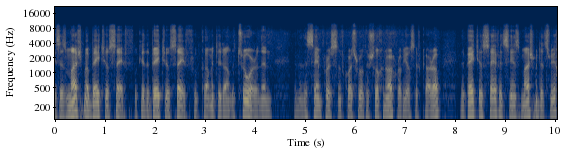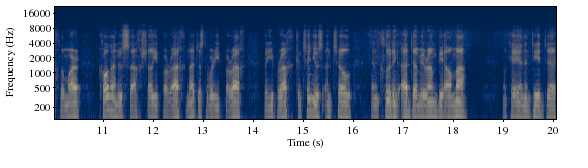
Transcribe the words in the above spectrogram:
He says Mashma Beit Yosef. Okay, the Beit Yosef who commented on the tour, and then and then the same person, of course, wrote the Shulchan Aruch, Rav Yosef Karo. The Beit Yosef, it seems Mashma Detzrich Lamar Kol Hanusach Shal Yitbarach, not just the word Yitbarach, but Yitbarach continues until and including Ad Damiram Bi Alma. Okay, and indeed, uh,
